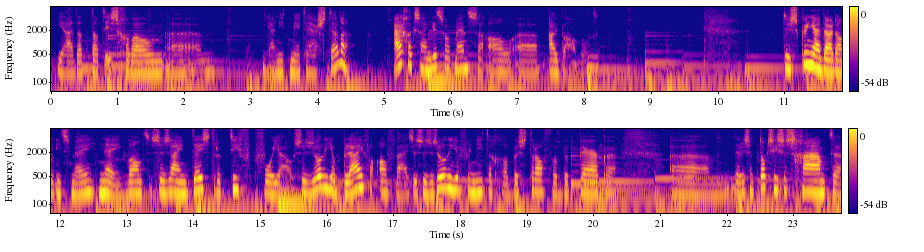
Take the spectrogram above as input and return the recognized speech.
Ja, dat, dat is gewoon uh, ja, niet meer te herstellen. Eigenlijk zijn dit soort mensen al uh, uitbehandeld. Dus kun jij daar dan iets mee? Nee, want ze zijn destructief voor jou. Ze zullen je blijven afwijzen. Ze zullen je vernietigen, bestraffen, beperken. Uh, er is een toxische schaamte.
